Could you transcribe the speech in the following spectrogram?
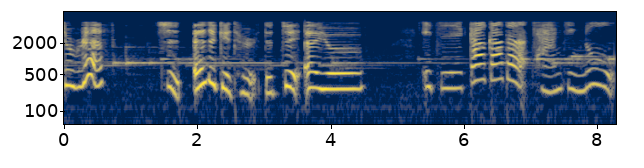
giraffe 是 alligator 的最爱哟。一只高高的长颈鹿。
